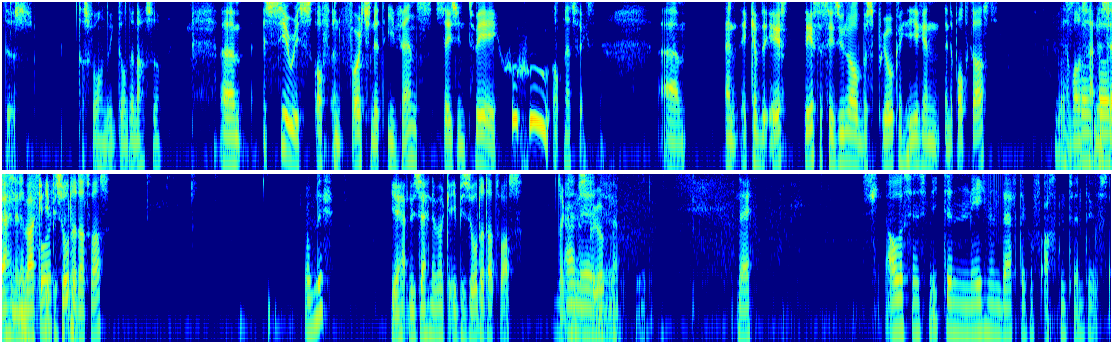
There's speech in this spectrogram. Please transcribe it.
Dus, dat is volgende week donderdag zo. A Series of Unfortunate Events, seizoen 2. Woehoe, op Netflix. Ehm, en ik heb de eerste, het eerste seizoen al besproken hier in, in de podcast. Was en wat gaat nu zeggen in welke episode dat was? Wat blieft? Jij gaat nu zeggen in welke episode dat was. Dat ik Ah, hem nee, besproken nee. heb. Nee. Alleszins niet in 39 of 28 of zo.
